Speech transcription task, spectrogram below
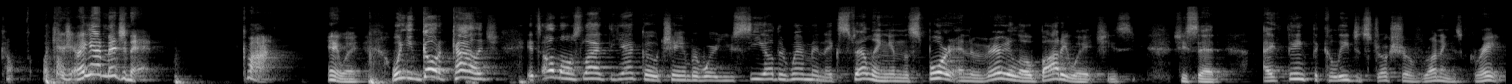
Come, why I gotta mention that. Come on. Anyway, when you go to college, it's almost like the echo chamber where you see other women excelling in the sport and a very low body weight. She's, she said, I think the collegiate structure of running is great,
